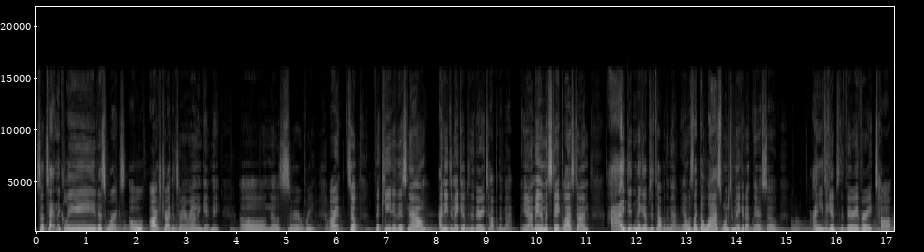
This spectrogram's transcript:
So technically, this works. Oh, Arch tried to turn around and get me. Oh, no sirree. All right, so the key to this now, I need to make it up to the very top of the map. Yeah, I made a mistake last time. I didn't make it up to the top of the map. Yeah, I was like the last one to make it up there, so I need to get up to the very, very top.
